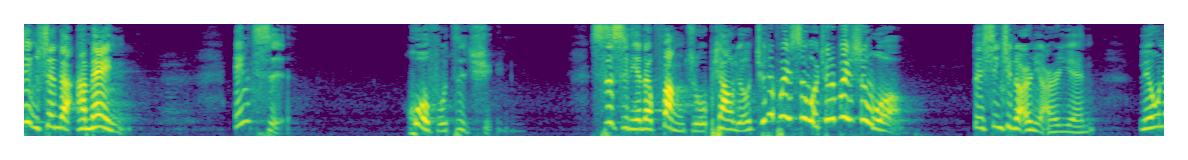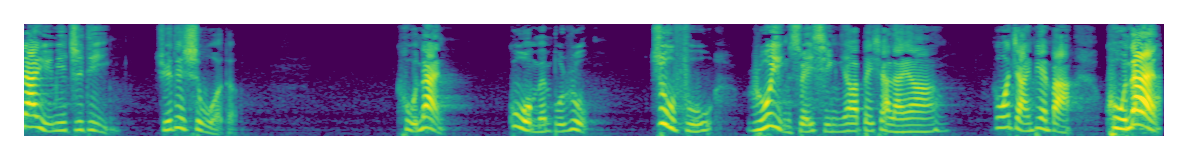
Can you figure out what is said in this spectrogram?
晋升的，阿门。因此，祸福自取，四十年的放逐漂流，绝对不会是我，绝对不会是我。对信心的儿女而言，流奶与蜜之地，绝对是我的。苦难。过门不入，祝福如影随形。你要背下来啊，跟我讲一遍吧。苦难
